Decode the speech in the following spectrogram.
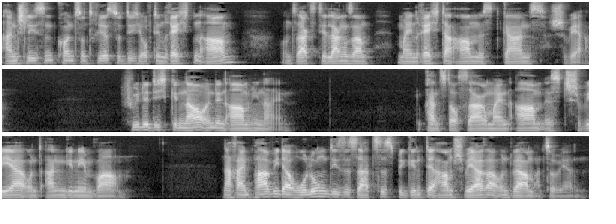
Anschließend konzentrierst du dich auf den rechten Arm und sagst dir langsam, mein rechter Arm ist ganz schwer. Fühle dich genau in den Arm hinein. Du kannst auch sagen, mein Arm ist schwer und angenehm warm. Nach ein paar Wiederholungen dieses Satzes beginnt der Arm schwerer und wärmer zu werden.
